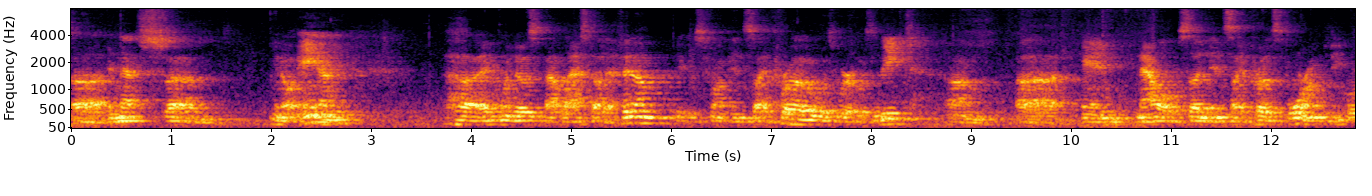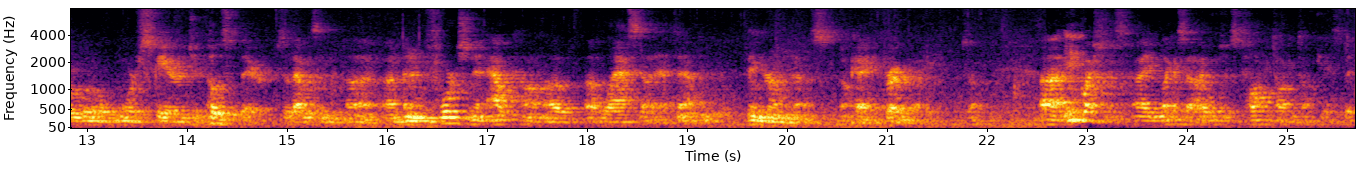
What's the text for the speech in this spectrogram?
Uh, and that's, um, you know, and uh, everyone knows about last.fm. It was from Inside Pro, was where it was leaked. Um, uh, and now all of a sudden, Inside Pro's forums, people are a little more scared to post there. So that was an, uh, an unfortunate outcome of, of last.fm. Finger on the nose, okay, for everybody. Uh, any questions? I, like I said, I will just talk and talk and talk. Yes, but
